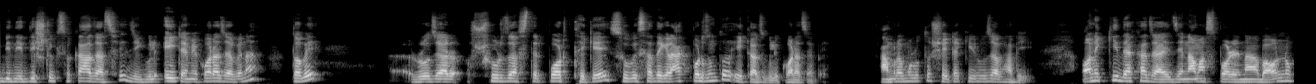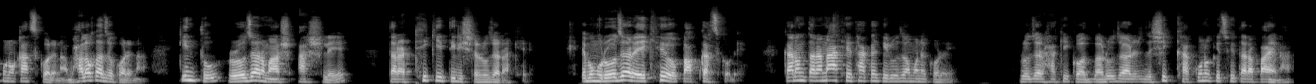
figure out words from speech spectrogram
নির্দিষ্ট কিছু কাজ আছে যেগুলো এই টাইমে করা যাবে না? তবে রোজার সূর্যাস্তের পর থেকে সুবে সাদেকের আগ পর্যন্ত এই কাজগুলি করা যাবে। আমরা মূলত সেটা কি রোজা ভাবি? অনেক কি দেখা যায় যে নামাজ পড়ে না বা অন্য কোনো কাজ করে না, ভালো কাজও করে না। কিন্তু রোজার মাস আসলে তারা ঠিকই তিরিশটা রোজা রাখে এবং রোজা রেখেও পাপ কাজ করে। কারণ তারা না খেয়ে থাকা কি রোজা মনে করে? রোজার হাকিকত বা রোজার যে শিক্ষা কোনো কিছুই তারা পায় না।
